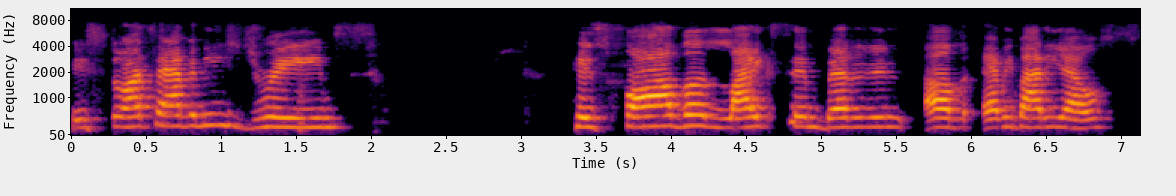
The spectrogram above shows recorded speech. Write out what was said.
He starts having these dreams. His father likes him better than of everybody else.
